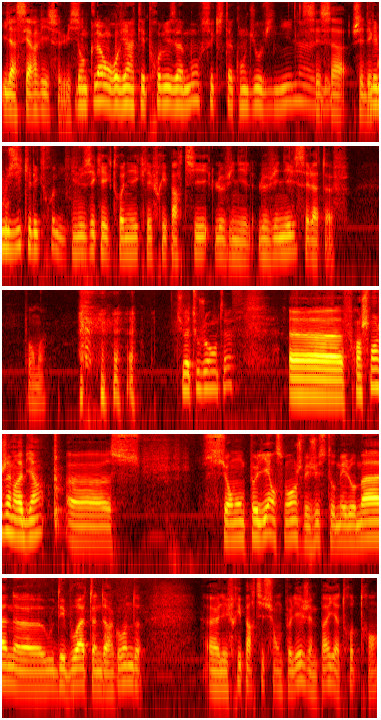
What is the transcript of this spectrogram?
il a servi celui-ci. Donc là, on revient à tes premiers amours, ce qui t'a conduit au vinyle. C'est les- ça. J'ai Les décou- musiques électroniques. Musique électronique, les free parties, le vinyle. Le vinyle, c'est la teuf pour moi. Tu vas toujours en teuf? Euh, franchement, j'aimerais bien. Euh, sur Montpellier, en ce moment, je vais juste au Méloman euh, ou des boîtes underground. Les free parties sur Montpellier, j'aime pas. Il y a trop de trans,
